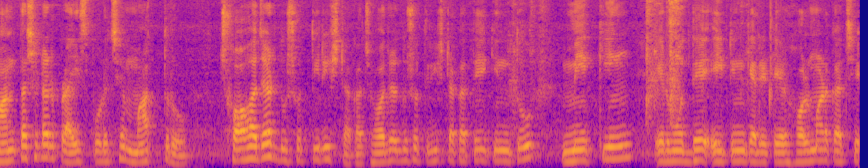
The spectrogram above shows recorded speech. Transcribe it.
মান্তাসাটার প্রাইস পড়েছে মাত্র ছ হাজার দুশো তিরিশ টাকা ছ হাজার দুশো তিরিশ টাকাতেই কিন্তু মেকিং এর মধ্যে এইটিন ক্যারেটের হলমার্ক আছে।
